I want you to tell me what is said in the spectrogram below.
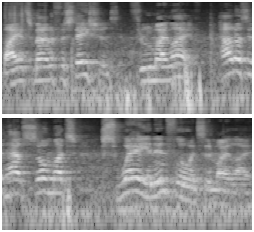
By its manifestations through my life. How does it have so much sway and influence in my life?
